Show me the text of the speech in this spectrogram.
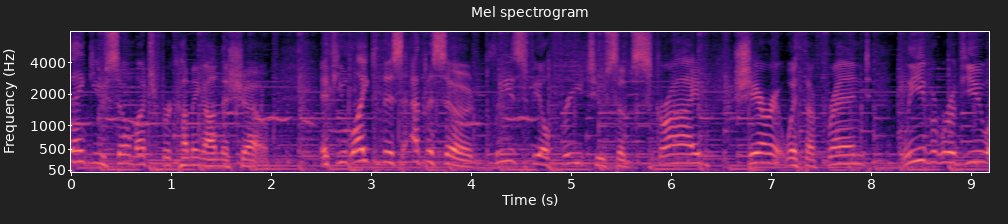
thank you so much for coming on the show. If you liked this episode, please feel free to subscribe, share it with a friend, leave a review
